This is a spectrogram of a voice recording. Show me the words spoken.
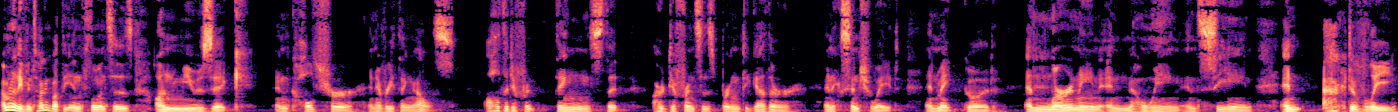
I'm not even talking about the influences on music and culture and everything else. All the different things that our differences bring together and accentuate and make good. And learning and knowing and seeing and actively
